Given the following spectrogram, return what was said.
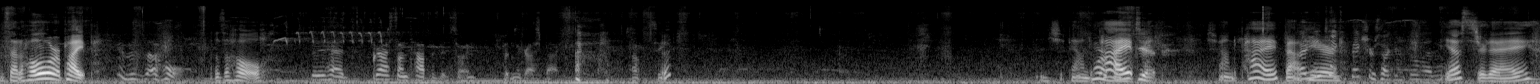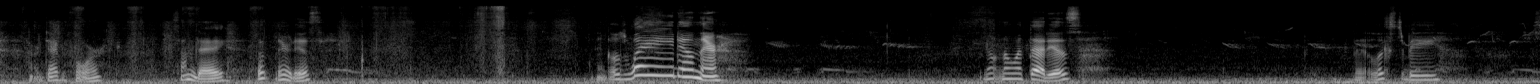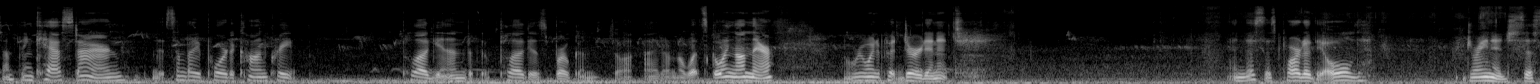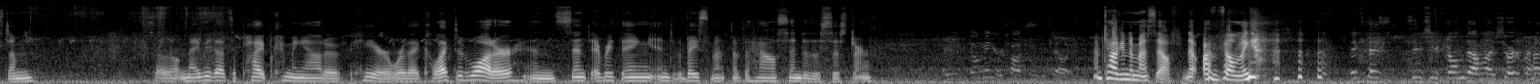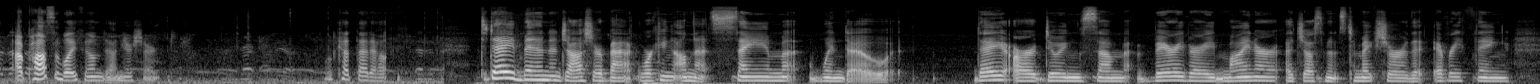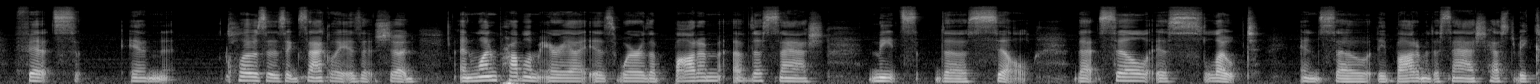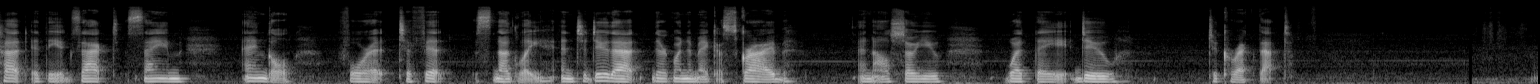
Is that a hole or a pipe? It was a hole, It was a hole. but it had grass on top of it, so I'm putting the grass back. oh, see? Oops. And she found a More of a pipe. dip. She found a pipe out Oh, you here take a picture so I can fill that in. yesterday or day before, someday. Oh, there it is. It goes way down there. You don't know what that is, but it looks to be something cast iron that somebody poured a concrete plug in, but the plug is broken, so I don't know what's going on there. We're going to put dirt in it. And this is part of the old drainage system. So maybe that's a pipe coming out of here where they collected water and sent everything into the basement of the house into the cistern. Are you filming or talking to Kelly? I'm talking to myself. No, I'm filming. Because since you filmed down my shirt when I I possibly filmed down your shirt. you might wanna, yeah, We'll cut that out. Today, Ben and Josh are back working on that same window. They are doing some very, very minor adjustments to make sure that everything fits and closes exactly as it should. And one problem area is where the bottom of the sash meets the sill. That sill is sloped, and so the bottom of the sash has to be cut at the exact same angle for it to fit snugly. And to do that, they're going to make a scribe, and I'll show you what they do to correct that.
